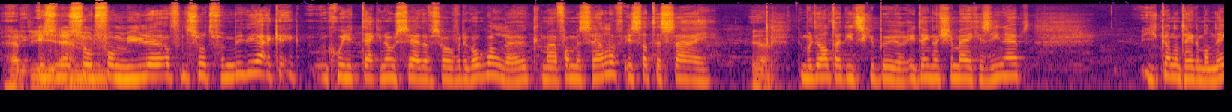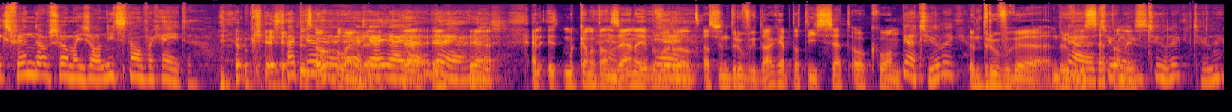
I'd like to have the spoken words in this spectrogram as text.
happy Is het een en... soort formule of een soort formule? Ja, ik, ik, een goede techno set of zo vind ik ook wel leuk. Maar voor mezelf is dat te saai. Ja. Er moet altijd iets gebeuren. Ik denk als je mij gezien hebt, je kan het helemaal niks vinden of zo, maar je zal het niet snel vergeten. Oké, dat is ook belangrijk. Ja, ja, ja, ja, ja, dus. En is- maar kan het dan zijn dat je bijvoorbeeld, als je een droevige dag hebt, dat die set ook gewoon Ja, tuurlijk. een droevige, een droevige Ja, set dan is? tuurlijk, tuurlijk.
